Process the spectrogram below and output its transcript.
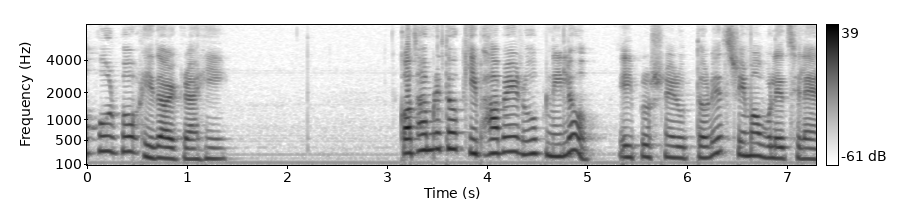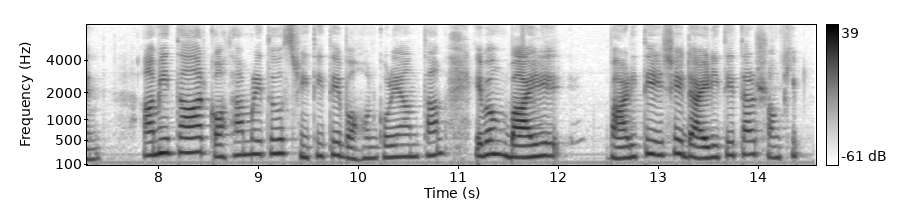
অপূর্ব হৃদয়গ্রাহী। কথামৃত কীভাবে রূপ নিল? এই প্রশ্নের উত্তরে শ্রীম বলেছিলেন, আমি তার কথামৃত স্মৃতিতে বহন করে আনতাম এবং বাইরে, বাড়িতে এসে ডায়েরিতে তার সংক্ষিপ্ত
